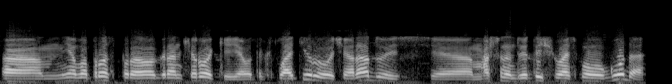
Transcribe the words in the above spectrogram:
А, у меня вопрос про Гранд Чироки. Я вот эксплуатирую, очень радуюсь. Э, машина 2008 года.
